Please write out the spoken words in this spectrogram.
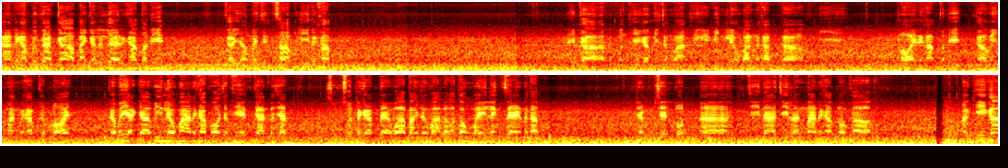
อ่านะครับเพื่อนๆก็ไปกันเรื่อยๆนะครับ ตอนนี้ก็ยังไม่ถึงสระบุรีนะครับนี่ก็บางทีก็มีจังหวะที่วิ่งเร็วบ้างนะครับ ก็มีร้อยนะครับ ตอนนี้ก็วิ่งมั่งนะครับเกือบร้อยก็ไม่อยากจะวิ่งเร็วมากนะครับเพราะจะเทสการประหยัดสูงสุดนะครับ แต่ว่าบางจังหวะเราก็ต้องไว้เร่งแซงนะครับ อย่างเช่นรถจีหน้าจีหลังมานะครับ เราก็บางทีก็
